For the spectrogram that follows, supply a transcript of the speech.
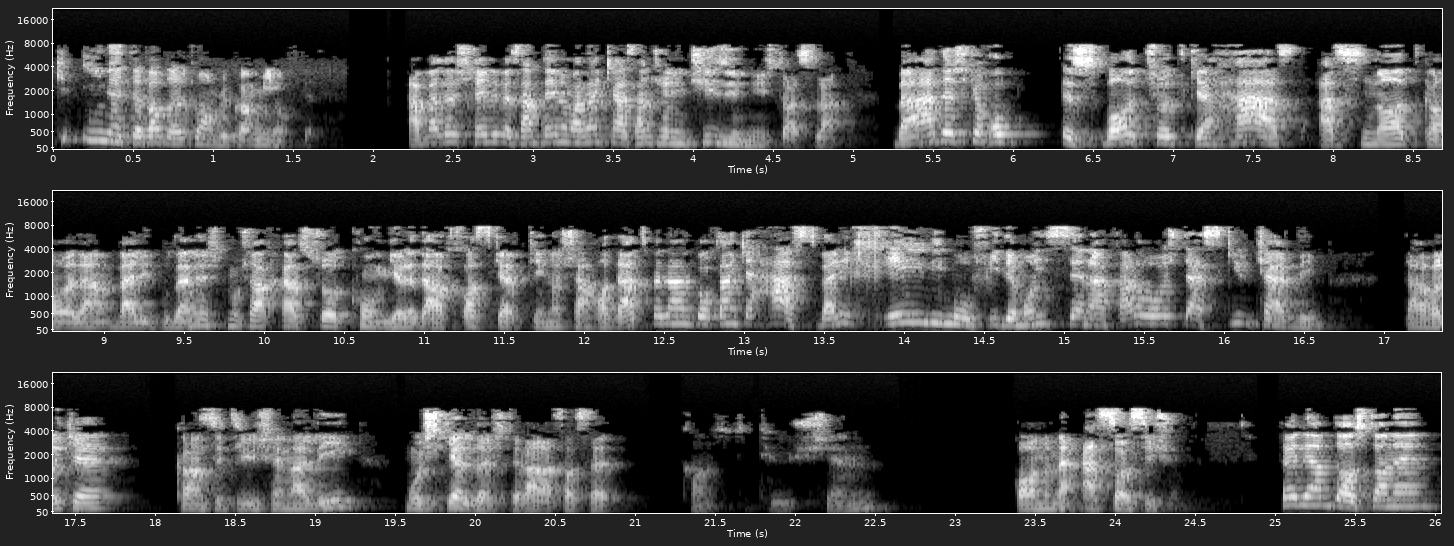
که این اتفاق داره تو آمریکا میفته اولش خیلی به سمت این اومدن که اصلا چنین چیزی نیست اصلا. بعدش که خب اثبات شد که هست اسناد کاملا valid بودنش مشخص شد. کنگره درخواست کرد که اینا شهادت بدن. گفتن که هست ولی خیلی مفیده. ما این سه نفر رو باش دستگیر کردیم. در حالی که constitutionally مشکل داشته بر اساس constitution قانون اساسیشون خیلی هم داستان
